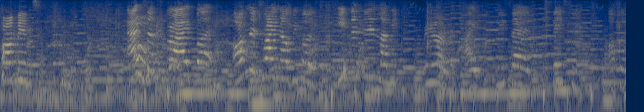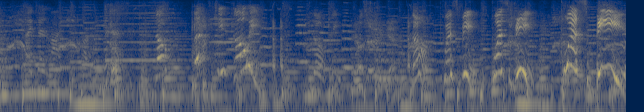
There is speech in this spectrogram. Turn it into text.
comment. And Oh. subscribe, but I'm gonna try now because Ethan didn't let me. Remember, I we said stay Push, Say it again. no, press B. Press B. Press B.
